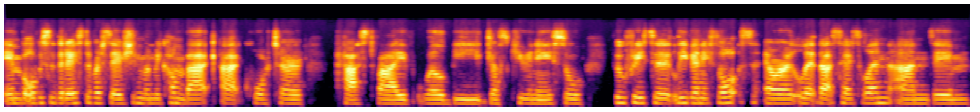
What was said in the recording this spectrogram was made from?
um, but obviously the rest of our session when we come back at quarter past five will be just Q&A. So feel free to leave any thoughts or let that settle in and um,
